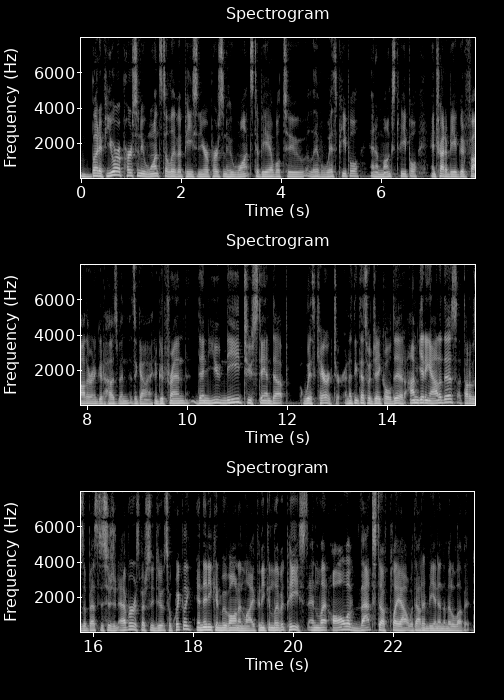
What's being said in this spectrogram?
But if you're a person who wants to live at peace and you're a person who wants to be able to live with people and amongst people and try to be a good father and a good husband as a guy and a good friend, then you need to stand up with character. And I think that's what J. Cole did. I'm getting out of this. I thought it was the best decision ever, especially to do it so quickly. And then he can move on in life and he can live at peace and let all of that stuff play out without him being in the middle of it.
